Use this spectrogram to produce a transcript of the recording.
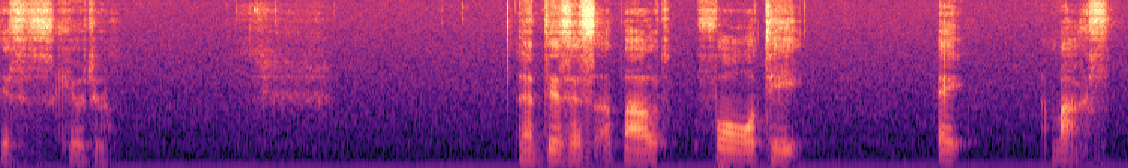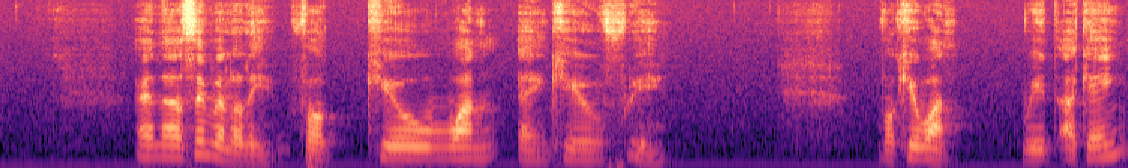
this is Q2 and this is about 48 marks. And uh, similarly for Q1 and Q3 for Q1 we again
